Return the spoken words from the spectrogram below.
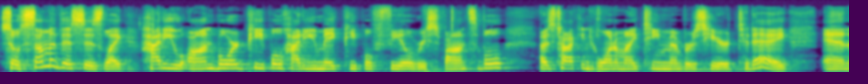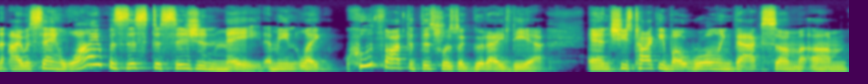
So some of this is like, how do you onboard people? How do you make people feel responsible? I was talking to one of my team members here today, and I was saying, why was this decision made? I mean, like, who thought that this was a good idea? And she's talking about rolling back some um,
